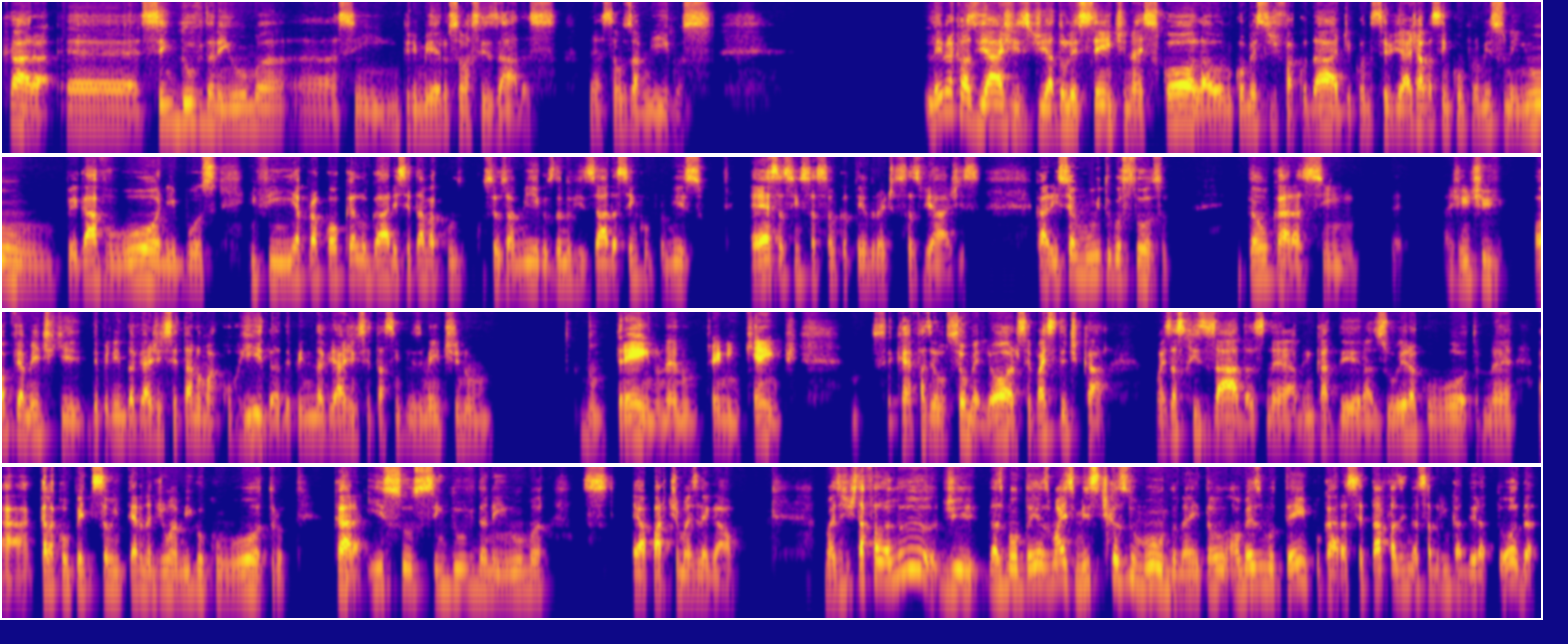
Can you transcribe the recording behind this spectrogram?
Cara, é, sem dúvida nenhuma, assim, em primeiro são as risadas, né? São os amigos, Lembra aquelas viagens de adolescente na escola ou no começo de faculdade, quando você viajava sem compromisso nenhum, pegava o ônibus, enfim, ia para qualquer lugar e você estava com, com, seus amigos, dando risada sem compromisso? É essa a sensação que eu tenho durante essas viagens. Cara, isso é muito gostoso. Então, cara, assim, a gente, obviamente que dependendo da viagem você está numa corrida, dependendo da viagem você está simplesmente num, num treino, né, num training camp, você quer fazer o seu melhor, você vai se dedicar. Mas as risadas, né, a brincadeira, a zoeira com o outro, né, aquela competição interna de um amigo com o outro, cara, isso sem dúvida nenhuma é a parte mais legal. Mas a gente está falando de, das montanhas mais místicas do mundo, né? Então, ao mesmo tempo, cara, você está fazendo essa brincadeira toda,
